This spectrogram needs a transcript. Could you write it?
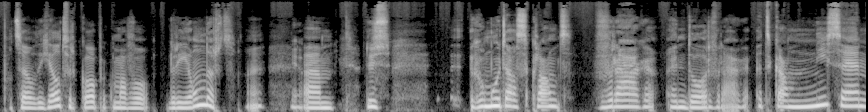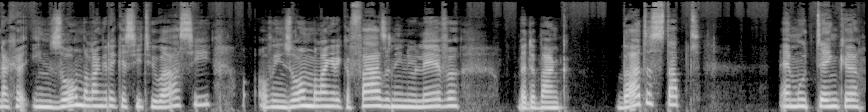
voor hetzelfde geld verkoop ik maar voor 300. Hè. Ehm, dus je moet als klant vragen en doorvragen. Het kan niet zijn dat je in zo'n belangrijke situatie of in zo'n belangrijke fase in je leven bij de bank buiten stapt en moet denken:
